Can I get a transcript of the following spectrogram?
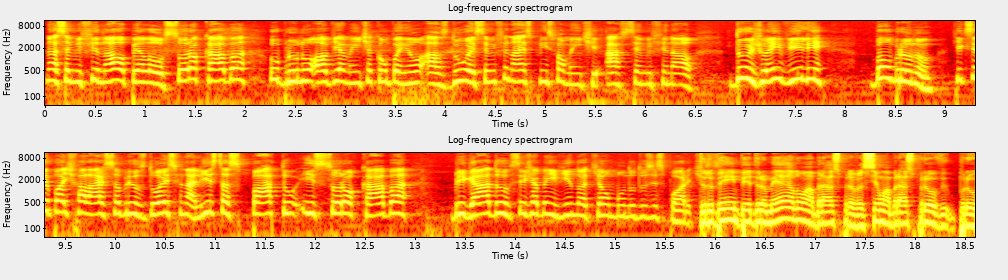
na semifinal pelo Sorocaba. O Bruno, obviamente, acompanhou as duas semifinais, principalmente a semifinal do Joinville. Bom, Bruno, o que, que, você pode falar sobre os dois finalistas, Pato e Sorocaba? Obrigado, seja bem-vindo aqui ao Mundo dos Esportes. Tudo bem, Pedro Melo? Um abraço para você, um abraço para o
